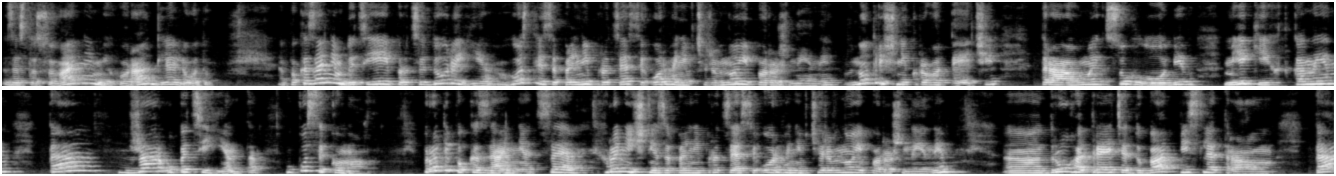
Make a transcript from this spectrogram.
Застосування міхура для льоду. Показанням до цієї процедури є гострі запальні процеси органів черевної порожнини, внутрішні кровотечі, травми, суглобів, м'яких тканин та жар у пацієнта, укуси комах. Протипоказання це хронічні запальні процеси органів черевної порожнини, е, друга, третя доба після травм та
